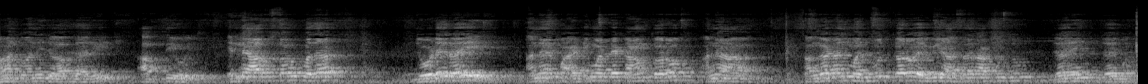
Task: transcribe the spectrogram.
મહત્વની જવાબદારી આપતી હોય છે. એટલે આપ સૌ બધા જોડે રહી અને પાર્ટી માટે કામ કરો અને સંગઠન મજબૂત કરો એવી આશા રાખું છું. જય જય ભારત.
